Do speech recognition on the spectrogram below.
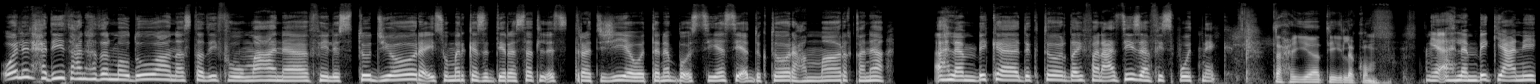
وللحديث عن هذا الموضوع نستضيف معنا في الاستوديو رئيس مركز الدراسات الاستراتيجية والتنبؤ السياسي الدكتور عمار قناع. أهلا بك دكتور ضيفا عزيزا في سبوتنيك. تحياتي لكم. يا أهلا بك. يعني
